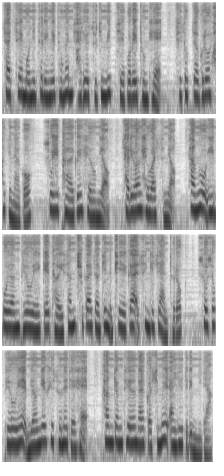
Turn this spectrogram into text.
자체 모니터링을 통한 자료 수집 및 제보를 통해 지속적으로 확인하고 수위 파악을 해오며 자료화해왔으며 향후 이보영 배우에게 더 이상 추가적인 피해가 생기지 않도록 소속 배우의 명예훼손에 대해 강경 대응할 것임을 알려드립니다.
